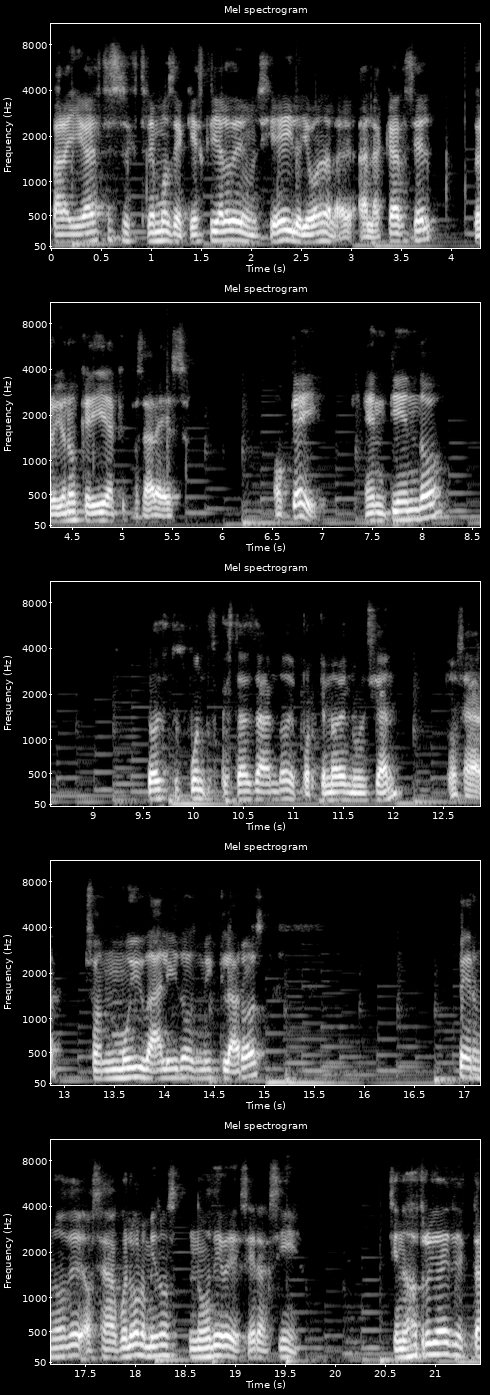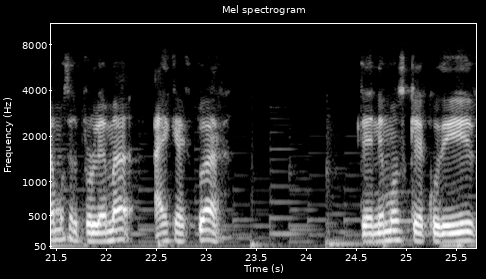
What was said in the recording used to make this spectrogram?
Para llegar a estos extremos de que es que ya lo denuncié y lo llevan a la, cárcel, pero yo no quería que pasara eso. Ok, entiendo todos estos puntos que estás dando de por qué no denuncian, o sea, son muy válidos, muy claros, pero no de, o sea, vuelvo a lo mismo, no debe de ser así. Si nosotros ya detectamos el problema, hay que actuar. Tenemos que acudir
